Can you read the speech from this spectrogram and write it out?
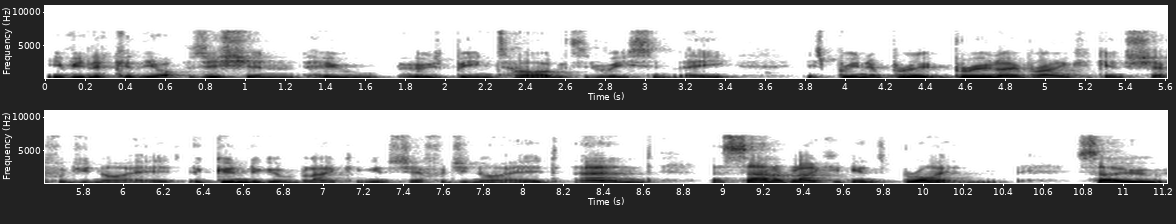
if you look at the opposition who who's been targeted recently, it's been a Bruno blank against Sheffield United, a Gundogan blank against Sheffield United, and a Salah blank against Brighton. So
